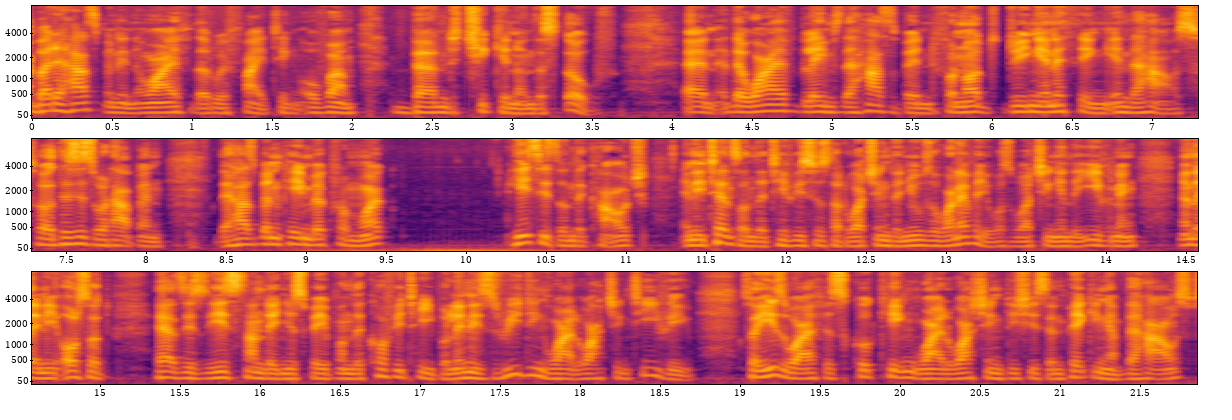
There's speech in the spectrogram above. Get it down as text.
about a husband and wife that were fighting over burned chicken on the stove. And the wife blames the husband for not doing anything in the house. So this is what happened. The husband came back from work. He sits on the couch and he turns on the TV to start watching the news or whatever he was watching in the evening. And then he also has his, his Sunday newspaper on the coffee table and he's reading while watching TV. So his wife is cooking while washing dishes and picking up the house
